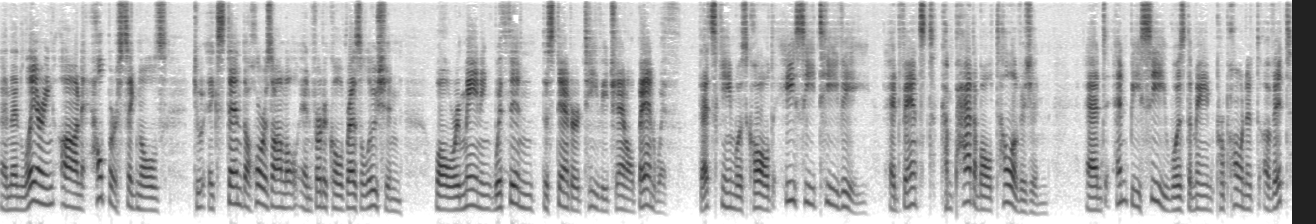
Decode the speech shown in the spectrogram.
and then layering on helper signals to extend the horizontal and vertical resolution while remaining within the standard TV channel bandwidth. That scheme was called ACTV, Advanced Compatible Television, and NBC was the main proponent of it.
